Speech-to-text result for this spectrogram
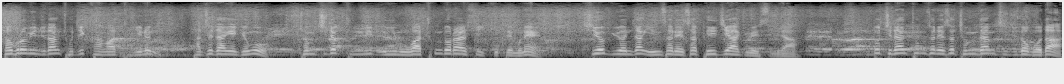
더불어민주당 조직 강화 특위는 단체장의 경우 정치적 중립 의무와 충돌할 수 있기 때문에 지역위원장 인선에서 배제하기로 했습니다. 또 지난 총선에서 정당 지지도보다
